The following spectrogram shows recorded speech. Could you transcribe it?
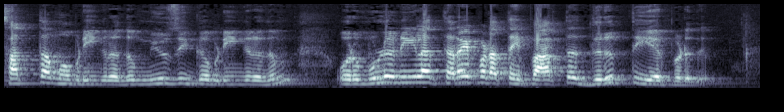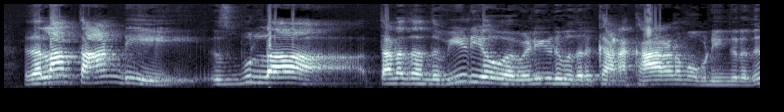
சத்தம் அப்படிங்கிறதும் மியூசிக் அப்படிங்கிறதும் ஒரு முழு நீள திரைப்படத்தை பார்த்து திருப்தி ஏற்படுது. இதெல்லாம் தாண்டி ஹிஸ்புல்லா தனது அந்த வீடியோவை வெளியிடுவதற்கான காரணம் அப்படிங்கிறது.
